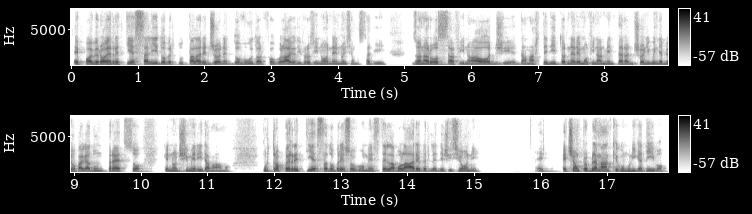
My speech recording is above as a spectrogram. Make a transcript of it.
e poi però RT è salito per tutta la regione dovuto al focolaio di Frosinone e noi siamo stati zona rossa fino a oggi e da martedì torneremo finalmente arancioni, quindi abbiamo pagato un prezzo che non ci meritavamo. Purtroppo RT è stato preso come stella polare per le decisioni e, e, c'è un problema anche comunicativo.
